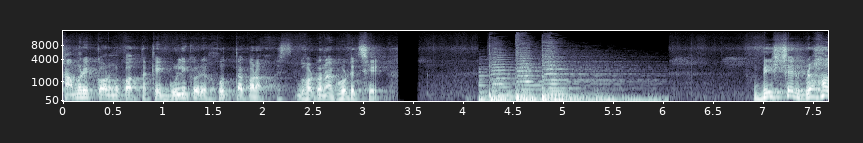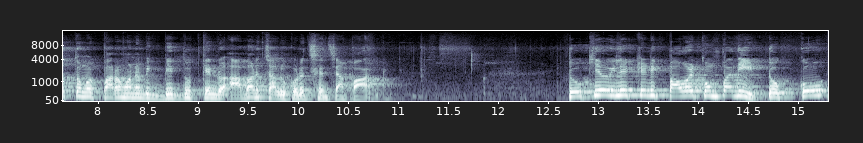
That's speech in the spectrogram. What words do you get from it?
সামরিক কর্মকর্তাকে গুলি করে হত্যা করা ঘটনা ঘটেছে। বিশ্বের বৃহত্তম পারমাণবিক বিদ্যুৎ কেন্দ্র আবার চালু করেছে Japan. Tokyo electronic power company টোক্কো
